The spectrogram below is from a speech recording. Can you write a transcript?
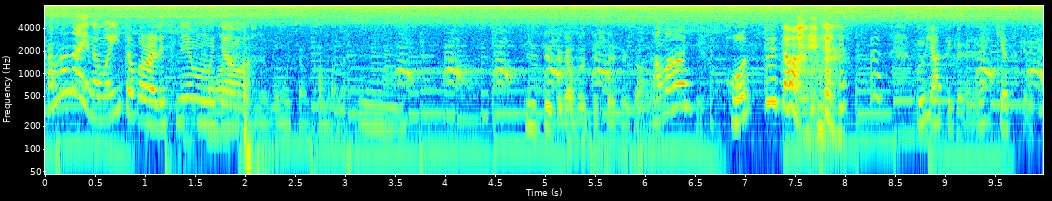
噛まないのもいいところですねももちゃんは。ねももちゃん噛まない。うん。言ってるとガブってきたりするから、たまにほんとにたまにむしゃってくるね。気をつけて。くだ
